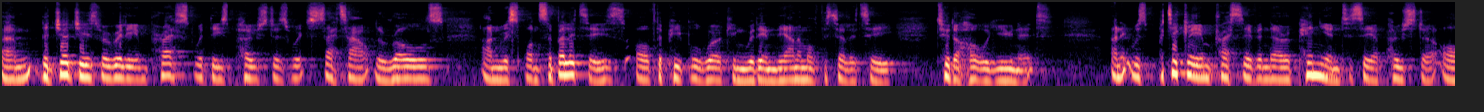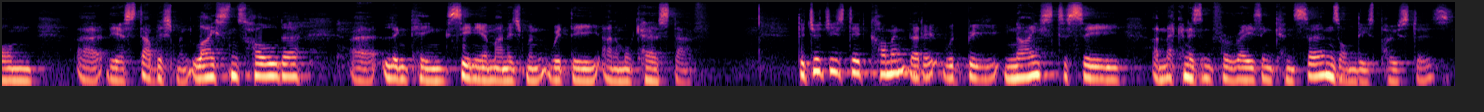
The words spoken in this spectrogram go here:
Um, the judges were really impressed with these posters which set out the roles and responsibilities of the people working within the animal facility to the whole unit. And it was particularly impressive in their opinion to see a poster on uh, the establishment license holder uh, linking senior management with the animal care staff. The judges did comment that it would be nice to see a mechanism for raising concerns on these posters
